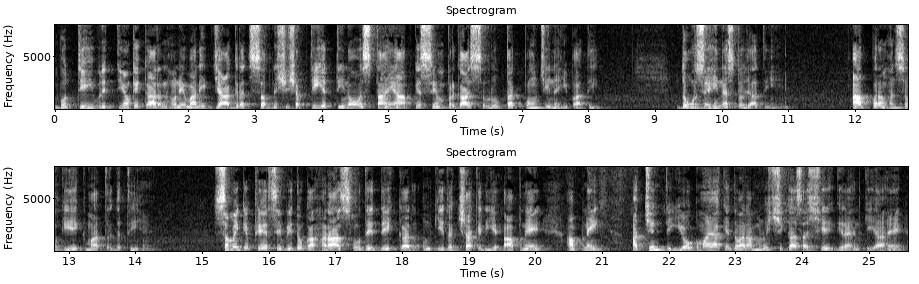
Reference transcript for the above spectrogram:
बुद्धि वृत्तियों के कारण होने वाली जागृत स्वप्न शिशक्ति ये तीनों अवस्थाएँ आपके स्वयं प्रकाश स्वरूप तक पहुँची नहीं पाती। दूर से ही नष्ट हो जाती हैं। आप परमहंसों की एकमात्र गति हैं। समय के फेर से वेदों का हरास होते देखकर उनकी रक्षा के लिए आपने अपने अचिंत योग माया के द्वारा मनुष्य का सा शेर ग्रहण किया है।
